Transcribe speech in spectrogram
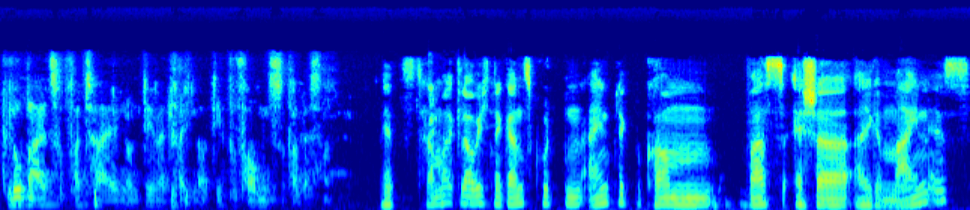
global zu verteilen und dementsprechend auch die Performance zu verbessern. Jetzt haben wir, glaube ich, einen ganz guten Einblick bekommen, was Azure allgemein ist.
